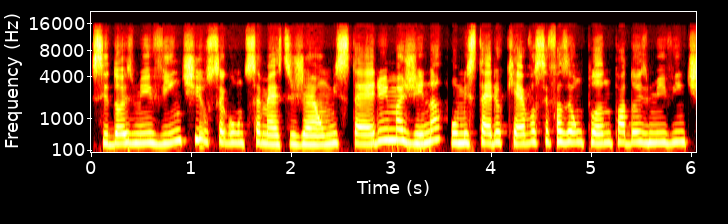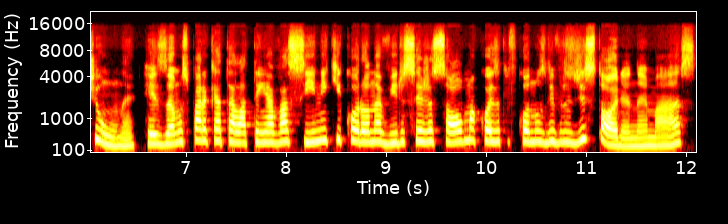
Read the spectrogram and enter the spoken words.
se 2020 o segundo semestre já é um mistério, imagina o mistério que é você fazer um plano para 2021, né? Rezamos para que até lá tenha vacina e que coronavírus seja só uma coisa que ficou nos livros de história, né? Mas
